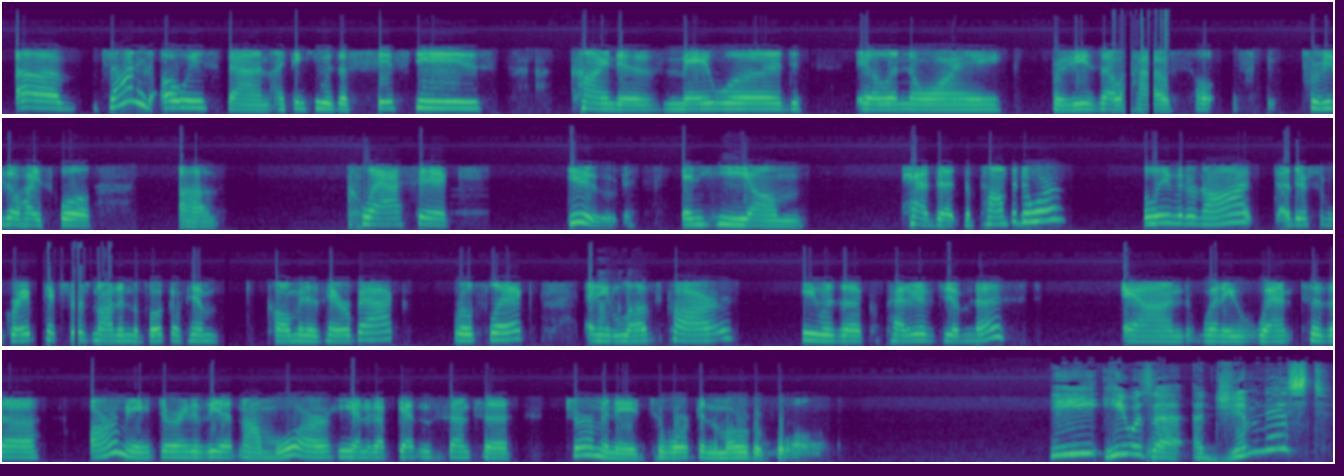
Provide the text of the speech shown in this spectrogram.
Uh, John had always been, I think he was a '50s kind of Maywood, Illinois, Proviso House, Proviso High School, uh, classic dude, and he um had the the pompadour. Believe it or not, there's some great pictures, not in the book, of him combing his hair back, real slick, and he loved cars. He was a competitive gymnast, and when he went to the army during the Vietnam War, he ended up getting sent to Germany to work in the motor pool. He he was a, a gymnast.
